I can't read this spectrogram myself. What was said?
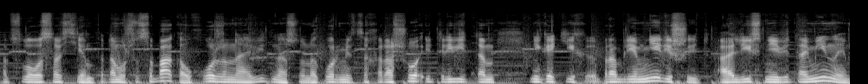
от слова совсем, потому что собака ухоженная, видно, что она кормится хорошо, и тривит там никаких проблем не решит, а лишние витамины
